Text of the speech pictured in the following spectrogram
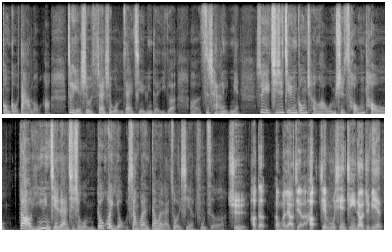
共购大楼哈，这个也是算是我们在捷运的一个呃资产里面。所以其实捷运工程啊，我们是从头。到营运阶段，其实我们都会有相关的单位来做一些负责。是好的，那我们了解了。好，节目先进行到这边。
